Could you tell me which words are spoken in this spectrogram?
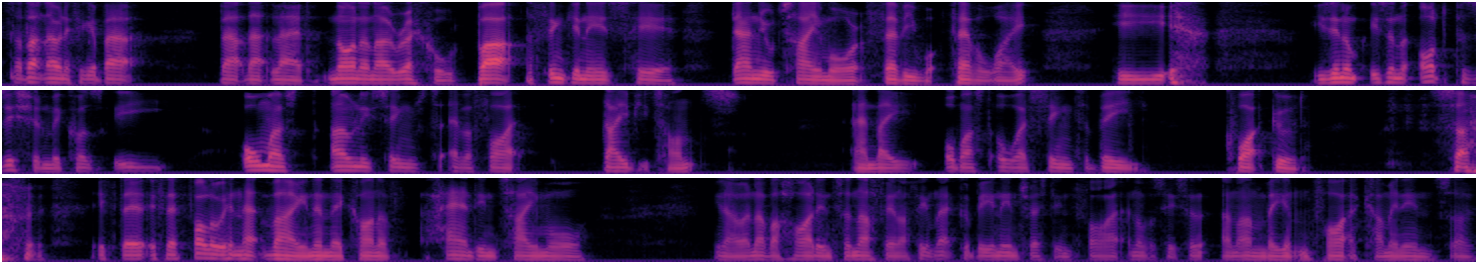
So I don't know anything about about that lad. 9 and 0 record. But the thinking is here, Daniel Teymur at feather- featherweight, he he's in a, he's in an odd position because he almost only seems to ever fight debutantes, and they almost always seem to be quite good. So if they're if they're following that vein and they're kind of handing Teymur, you know, another hide into nothing, I think that could be an interesting fight. And obviously, it's an unbeaten fighter coming in, so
